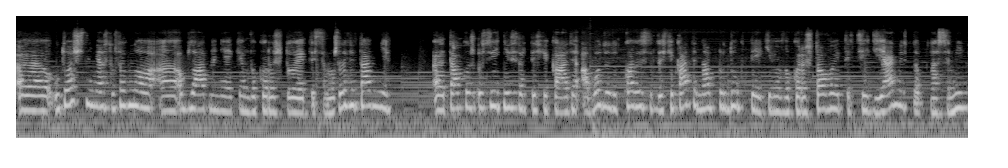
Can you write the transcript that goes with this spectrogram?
е, уточнення стосовно е, обладнання, яким ви користуєтеся, можливі певні е, також освітні сертифікати або додаткові сертифікати на продукти, які ви використовуєте в цій діяльності, тобто на самі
